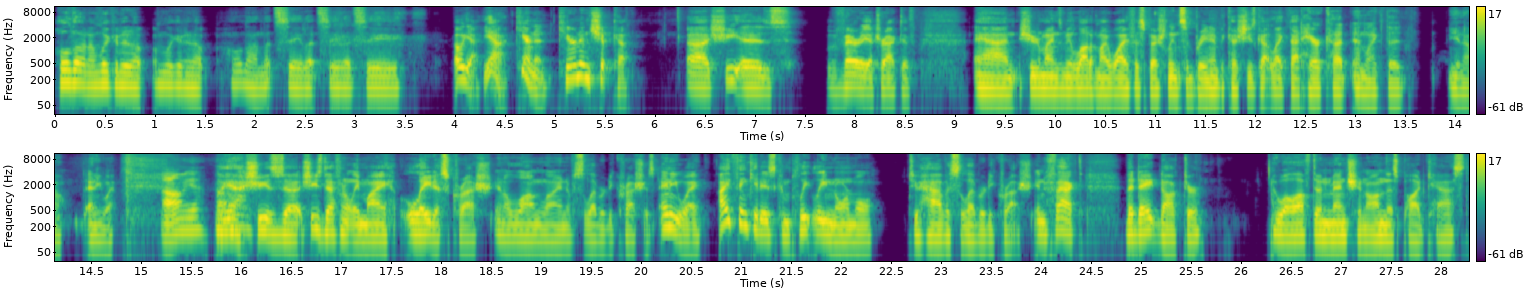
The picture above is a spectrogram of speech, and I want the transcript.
Hold on, I'm looking it up. I'm looking it up. Hold on. Let's see. Let's see. Let's see. Oh yeah, yeah. Kiernan. Kiernan Shipka. Uh, she is very attractive, and she reminds me a lot of my wife, especially in Sabrina, because she's got like that haircut and like the, you know. Anyway, Oh yeah. Oh yeah, she's uh, she's definitely my latest crush in a long line of celebrity crushes. Anyway, I think it is completely normal to have a celebrity crush. In fact, the date doctor, who I'll often mention on this podcast,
